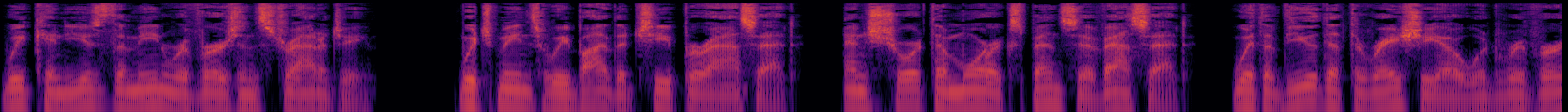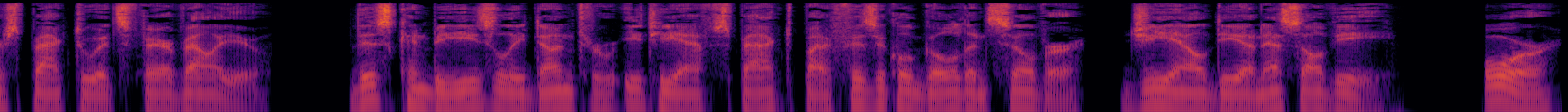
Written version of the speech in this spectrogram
we can use the mean reversion strategy. Which means we buy the cheaper asset, and short the more expensive asset, with a view that the ratio would reverse back to its fair value. This can be easily done through ETFs backed by physical gold and silver, GLD and SLV. Or,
